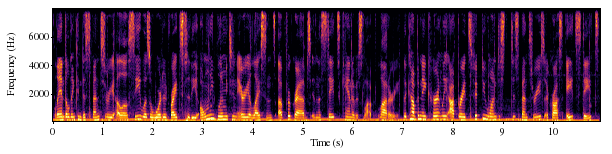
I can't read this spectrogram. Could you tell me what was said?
Land of Lincoln Dispensary LLC was awarded rights to the only Bloomington area license up for grabs in the state's cannabis lottery. The company currently operates 51 dis- dispensaries across eight states,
